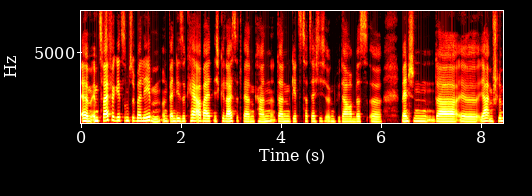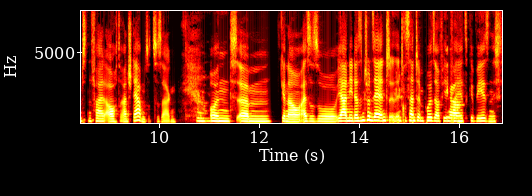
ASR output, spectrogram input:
ähm, im Zweifel geht's ums Überleben. Und wenn diese Care-Arbeit nicht geleistet werden kann, dann geht's tatsächlich irgendwie darum, dass äh, Menschen da äh, ja im schlimmsten Fall auch dran sterben, sozusagen. Mhm. Und ähm, Genau, also so, ja, nee, da sind schon sehr in interessante Impulse auf jeden ja. Fall jetzt gewesen. Ich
